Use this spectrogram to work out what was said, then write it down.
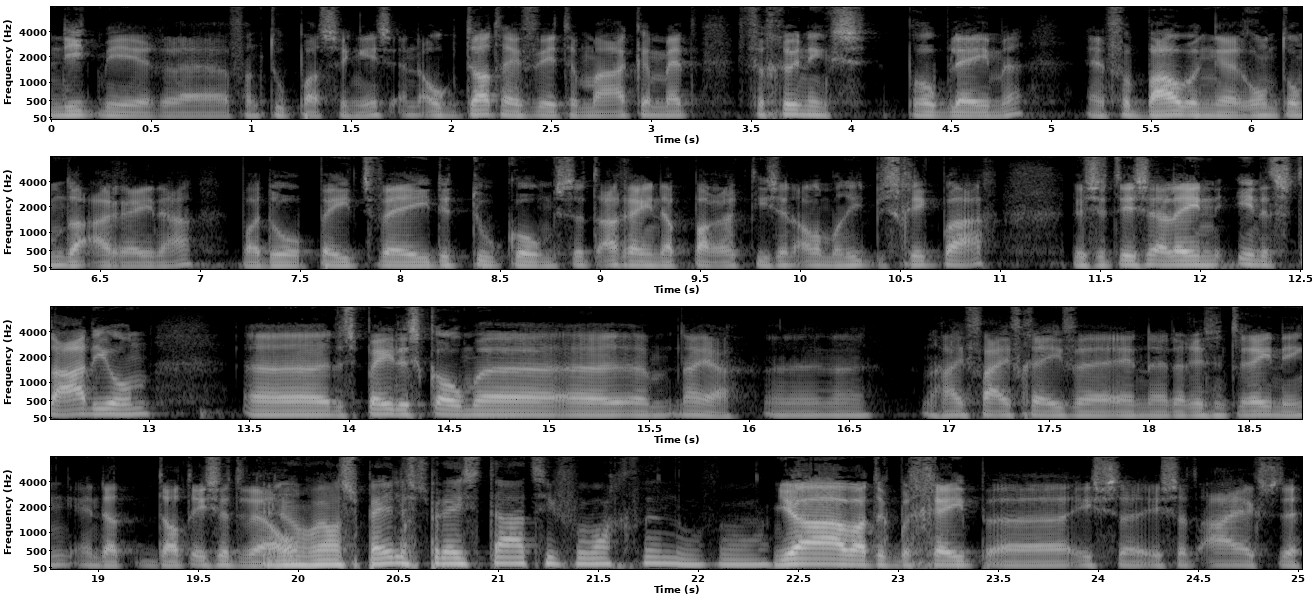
niet meer van toepassing is. En ook dat heeft weer te maken met vergunningsproblemen en verbouwingen rondom de arena. Waardoor P2, de toekomst, het arenapark, die zijn allemaal niet beschikbaar. Dus het is alleen in het stadion. Eh, de spelers komen, eh, eh, nou ja, een high five geven en eh, er is een training. En dat, dat is het Kun je wel. nog wel een spelerspresentatie verwachten? Of, eh? Ja, wat ik begreep eh, is, is dat Ajax de,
